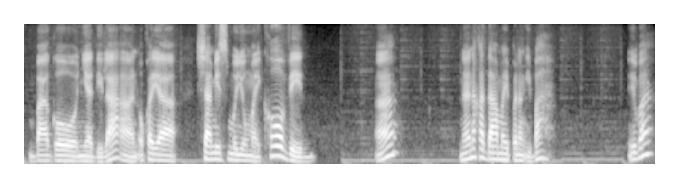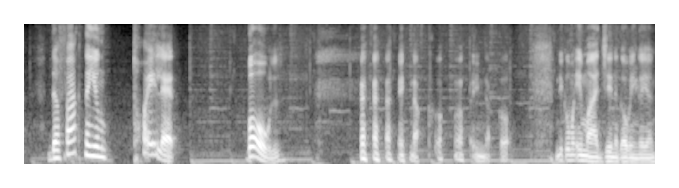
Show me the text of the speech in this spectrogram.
bago niya dilaan o kaya siya mismo yung may COVID, ha? na nakadamay pa ng iba. Di ba? The fact na yung toilet bowl, ay nako, ay nako. Hindi ko ma-imagine na gawin ngayon.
